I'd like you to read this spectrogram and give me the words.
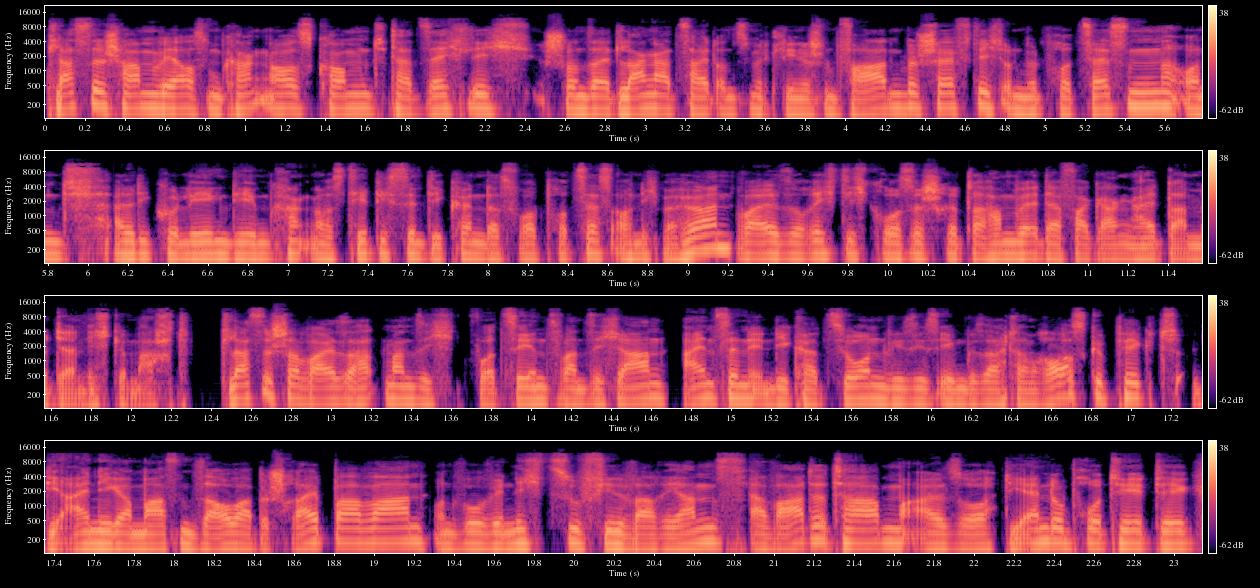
Klassisch haben wir aus dem Krankenhaus kommt tatsächlich schon seit langer Zeit uns mit klinischen Pfaden beschäftigt und mit Prozessen und all die Kollegen, die im Krankenhaus tätig sind, die können das Wort Prozess auch nicht mehr hören, weil so richtig große Schritte haben wir in der Vergangenheit damit ja nicht gemacht. Klassischerweise hat man sich vor 10, 20 Jahren einzelne Indikationen, wie Sie es eben gesagt haben, rausgepickt, die einigermaßen sauber beschreibbar waren und wo wir nicht zu viel Varianz erwartet haben, also die Endoprothetik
